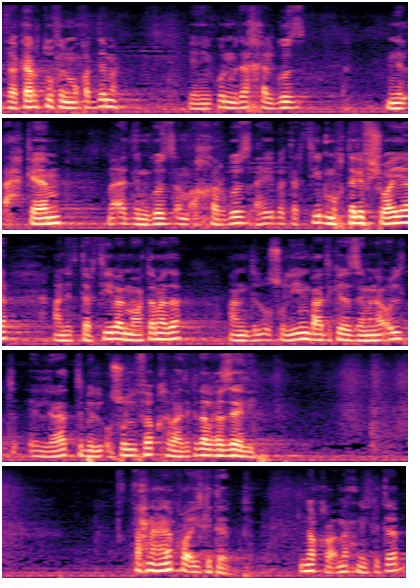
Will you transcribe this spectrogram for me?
ذكرته في المقدمة. يعني يكون مدخل جزء من الأحكام مقدم جزء مأخر جزء هيبقى ترتيب مختلف شوية عن الترتيبة المعتمدة عند الأصوليين. بعد كده زي ما أنا قلت اللي رتب الأصول الفقه بعد كده الغزالي. فاحنا هنقرأ الكتاب. نقرأ متن الكتاب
